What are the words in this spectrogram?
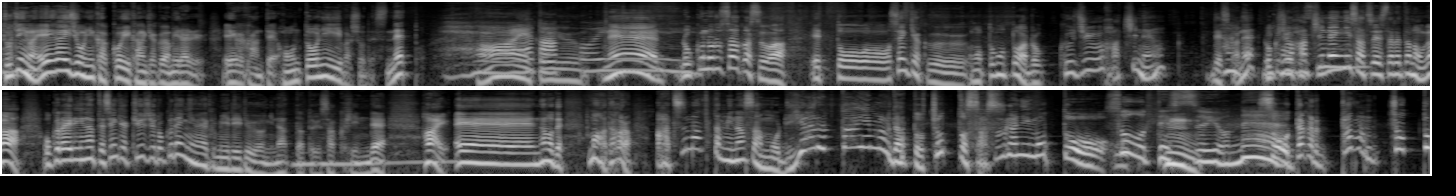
時には映画以上にかっこいい観客が見られる。映画館って本当にいい場所ですね。とはいかという。ねえロックンロールサーカスはえっと1900もともとは68年ですかね、はいみたいです68ね。年に撮影されたのがお蔵入りになって1996年にようやく見れるようになったという作品で、はいえーなのでまあだから集まった皆さんもリアルタイムだとちょっとさすがにもっとそうですよね、そうだから多分ちょっと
